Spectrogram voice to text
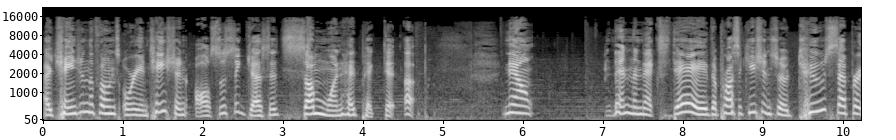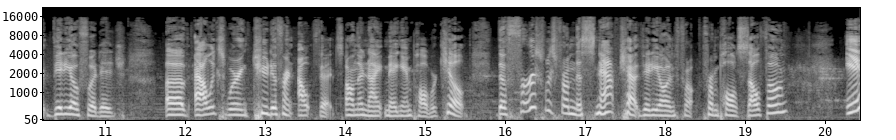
A change in the phone's orientation also suggested someone had picked it up. Now, then the next day, the prosecution showed two separate video footage of Alex wearing two different outfits on the night Megan and Paul were killed. The first was from the Snapchat video from Paul's cell phone. In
